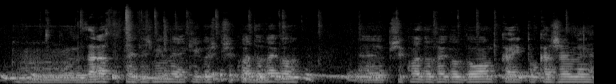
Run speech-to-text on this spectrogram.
Mm, Zaraz tutaj weźmiemy jakiegoś przykładowego, e, przykładowego gołąbka i pokażemy,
